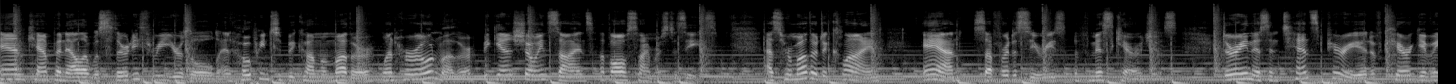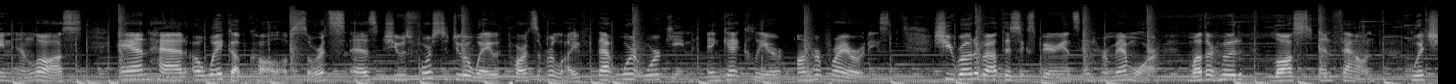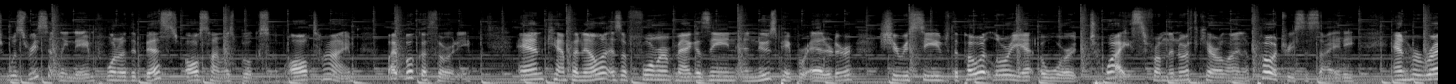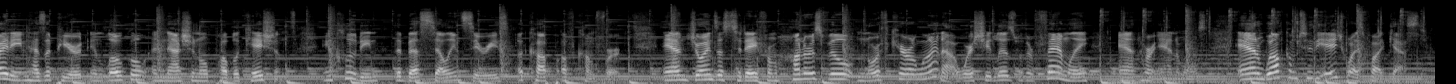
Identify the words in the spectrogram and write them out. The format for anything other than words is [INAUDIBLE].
Ann Campanella was 33 years old and hoping to become a mother when her own mother began showing signs of Alzheimer's disease. As her mother declined, Ann suffered a series of miscarriages. During this intense period of caregiving and loss, Ann had a wake up call of sorts as she was forced to do away with parts of her life that weren't working and get clear on her priorities. She wrote about this experience in her memoir, Motherhood Lost and Found, which was recently named one of the best Alzheimer's books of all time by Book Authority. Ann Campanella is a former magazine and newspaper editor. She received the Poet Laureate Award twice from the North Carolina Poetry Society, and her writing has appeared in local and national publications, including the best selling series A Cup of Comfort. Ann joins us today from Huntersville, North Carolina, where she lives with her family and her animals. Ann, welcome to the Agewise podcast.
